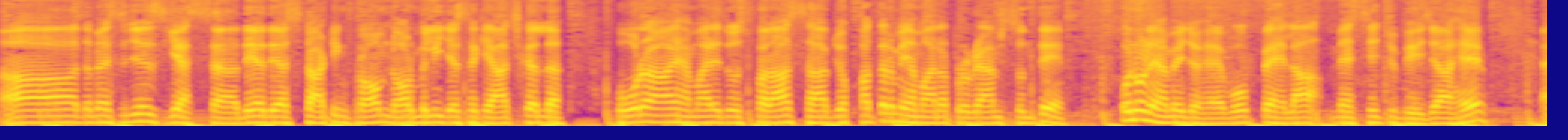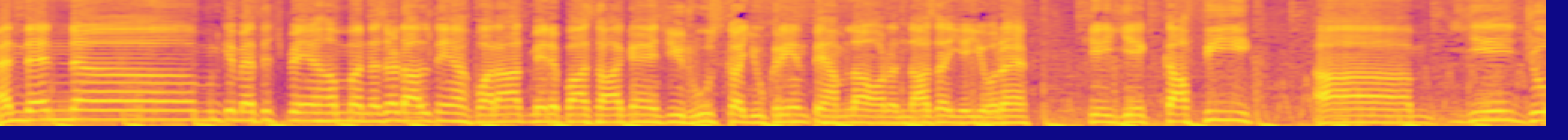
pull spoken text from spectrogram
the messages yes they are they are starting from normally जैसा कि आजकल हो रहा है हमारे दोस्त फराज साहब जो कतर में हमारा प्रोग्राम सुनते हैं। उन्होंने हमें जो है वो पहला मैसेज भेजा है। एंड देन uh, उनके मैसेज पे हम नज़र डालते हैं अखबार मेरे पास आ गए हैं। जी रूस का यूक्रेन पे हमला और अंदाज़ा यही हो रहा है कि ये काफ़ी आ, ये जो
